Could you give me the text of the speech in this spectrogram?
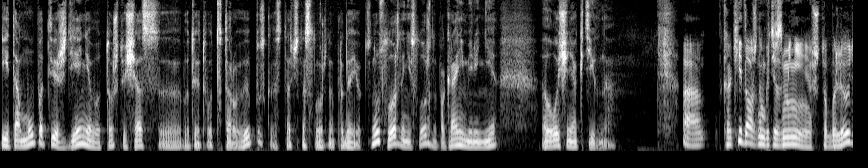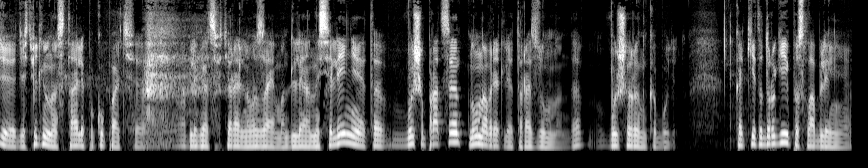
И тому подтверждение вот то, что сейчас э, вот этот вот второй выпуск достаточно сложно продается. Ну, сложно, не сложно, по крайней мере, не э, очень активно. А какие должны быть изменения, чтобы люди действительно стали покупать э, облигации федерального займа для населения? Это выше процент, ну, навряд ли это разумно, да? Выше рынка будет. Какие-то другие послабления?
